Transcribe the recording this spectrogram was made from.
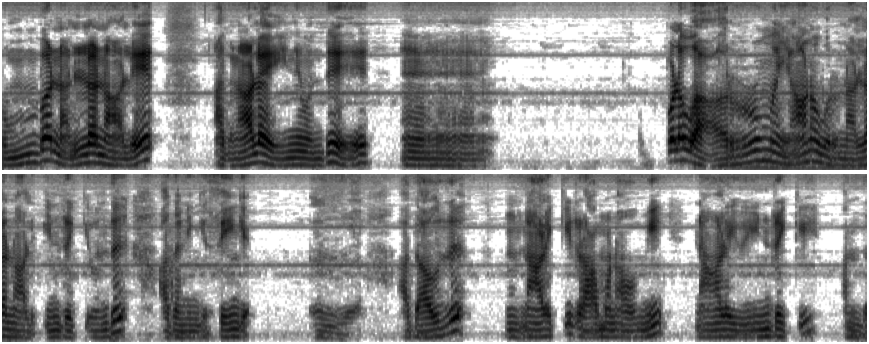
ரொம்ப நல்ல நாள். அதனால் இனி வந்து அவ்வளவு அருமையான ஒரு நல்ல நாள் இன்றைக்கு வந்து அதை நீங்கள் செய்யுங்க. அதாவது நாளைக்கு ராமநவமி நாளை இன்றைக்கு அந்த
